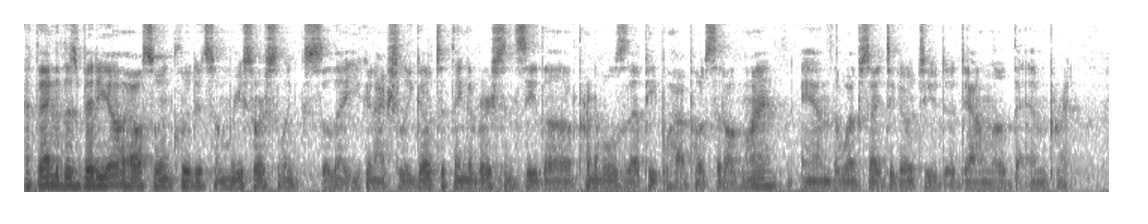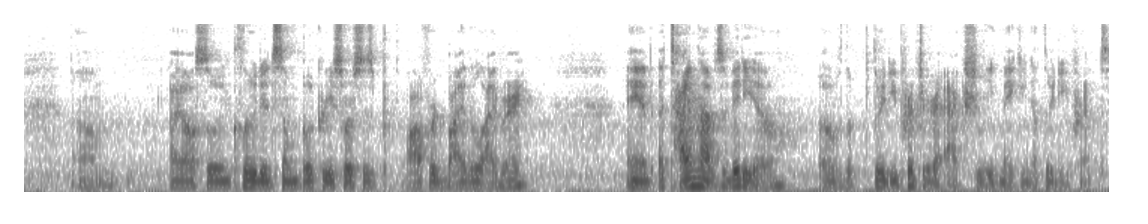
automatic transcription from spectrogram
At the end of this video, I also included some resource links so that you can actually go to Thingiverse and see the printables that people have posted online and the website to go to to download the MPrint. Um, I also included some book resources offered by the library, and a time lapse video of the 3D printer actually making a 3D print.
